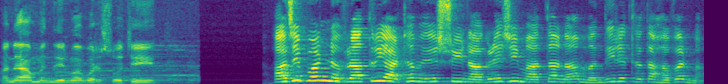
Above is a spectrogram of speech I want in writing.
અને આ મંદિરમાં વર્ષોથી આજે પણ નવરાત્રિ આઠમે શ્રી નાગણેજી માતાના મંદિરે થતા હવનમાં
